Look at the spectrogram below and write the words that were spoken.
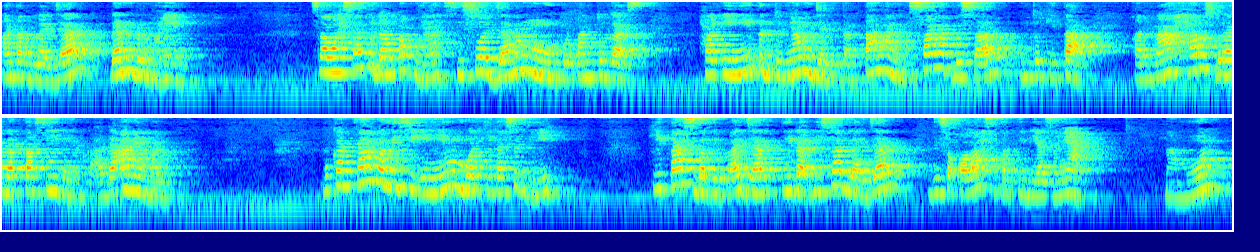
antar belajar dan bermain. Salah satu dampaknya, siswa jarang mengumpulkan tugas. Hal ini tentunya menjadi tantangan yang sangat besar untuk kita karena harus beradaptasi dengan keadaan yang baru. Bukankah kondisi ini membuat kita sedih? Kita sebagai pelajar tidak bisa belajar di sekolah seperti biasanya. Namun,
